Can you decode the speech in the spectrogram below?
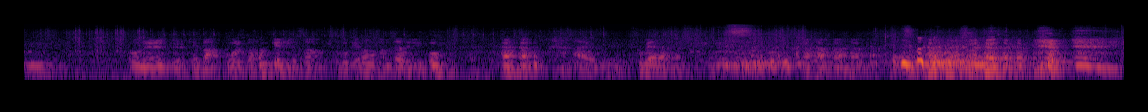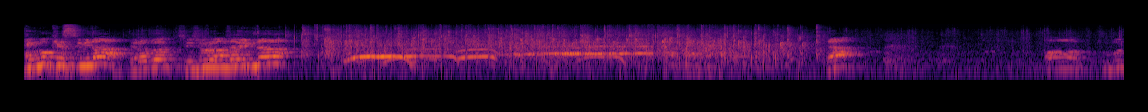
음, 오늘도 이렇게 막공을 또 함께 해주셔서 두 분께 너무 감사드리고 아유 후배라가 행복했습니다. 여러분 진심으로 감사드립니다. 자, 어, 두 분,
